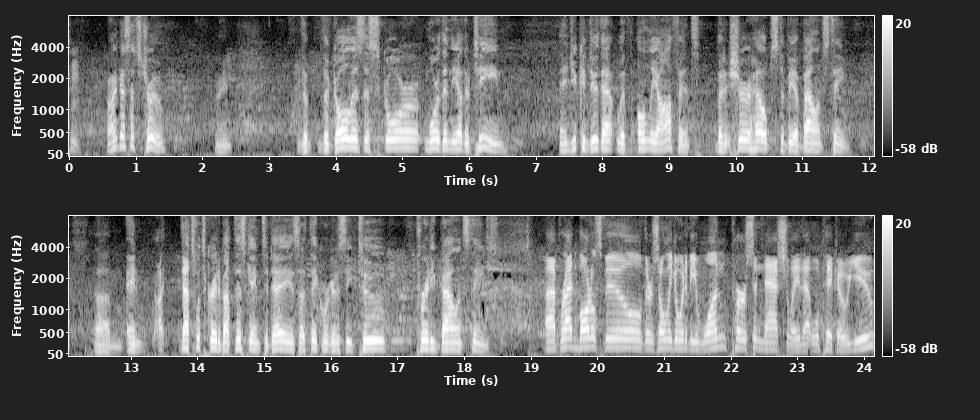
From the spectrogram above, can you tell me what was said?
Hmm. Well, I guess that's true. I mean, the the goal is to score more than the other team, and you can do that with only offense. But it sure helps to be a balanced team. Um, and I, that's what's great about this game today is I think we're going to see two pretty balanced teams. Uh, Brad in Bartlesville, there's only going to be one person nationally that will pick OU,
